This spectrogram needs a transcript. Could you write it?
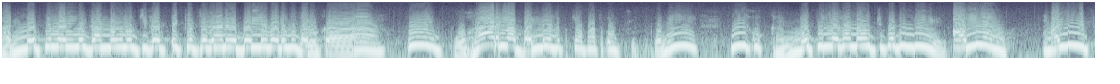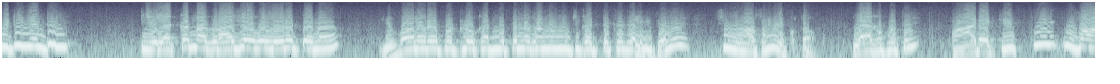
కన్నె పిల్లల్ని గండం నుంచి గట్టెక్కించగానే బల్లి పడింది కనుక పుహార్ల బల్లి హత్య పథకం చుట్టుకొని మీకు కన్నె పిల్లగండం వచ్చి పడింది. అమ్మో! మళ్ళీ ఈ ఫిట్టింగ్ ఏంటి? ఈ లెక్క నాకు రాజయోగం లేనట్టేనా? ఇవాళ రేపట్లో కన్నెపిల్ల గండం నుంచి గట్టెక్కగలిగితే సింహాసనం ఎక్కుతావు. లేకపోతే పాడెక్కి పుంపుహా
